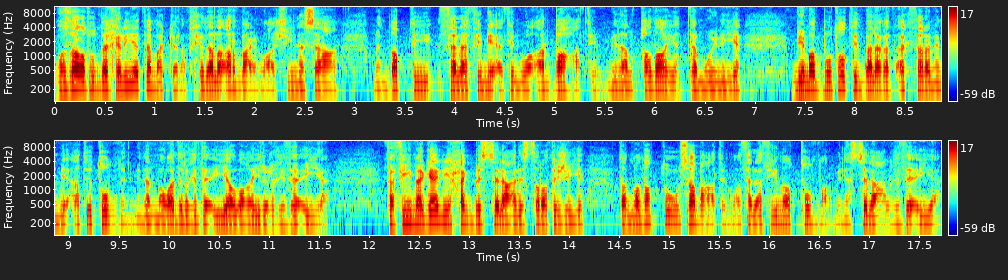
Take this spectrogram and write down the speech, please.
وزارة الداخلية تمكنت خلال 24 ساعة من ضبط 304 من القضايا التموينية بمضبوطات بلغت أكثر من 100 طن من المواد الغذائية وغير الغذائية. ففي مجال حجب السلع الاستراتيجية تم ضبط 37 طنا من السلع الغذائية.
